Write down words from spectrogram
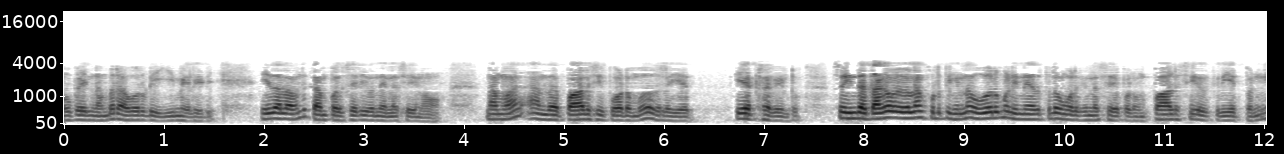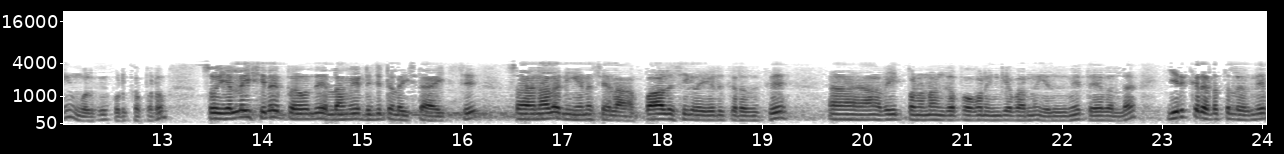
மொபைல் நம்பர் அவருடைய இமெயில் ஐடி இதெல்லாம் வந்து கம்பல்சரி வந்து என்ன செய்யணும்? நம்ம அந்த பாலிசி போடும்போது அதில் ஏற்ற வேண்டும். ஸோ இந்த தகவல்கள்லாம் கொடுத்தீங்கன்னா ஒரு மணி நேரத்தில் உங்களுக்கு என்ன செய்யப்படும்? பாலிசிகள் கிரியேட் பண்ணி உங்களுக்கு கொடுக்கப்படும். ஸோ எல்ஐசியில் இப்போ வந்து எல்லாமே டிஜிட்டலைஸ்டாக ஆயிடுச்சு. ஸோ அதனால நீங்கள் என்ன செய்யலாம்? பாலிசிகளை எடுக்கிறதுக்கு வெயிட் பண்ணணும் அங்கே போகணும் இங்கே வரணும் எதுவுமே தேவையில்ல. இருக்கிற இடத்துல இருந்தே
